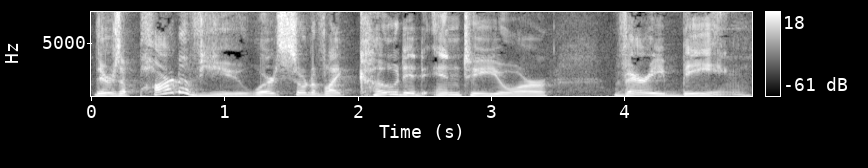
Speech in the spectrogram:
there's a part of you where it's sort of like coded into your very being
